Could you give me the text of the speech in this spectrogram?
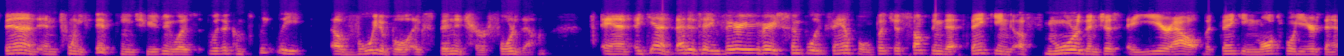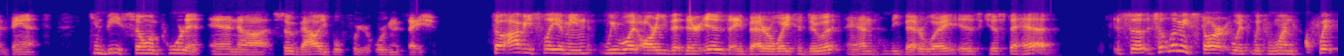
spend in 2015, excuse me, was was a completely avoidable expenditure for them. And again, that is a very, very simple example, but just something that thinking of more than just a year out, but thinking multiple years in advance can be so important and uh, so valuable for your organization. So obviously, I mean, we would argue that there is a better way to do it, and the better way is just ahead. So, so let me start with with one quick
